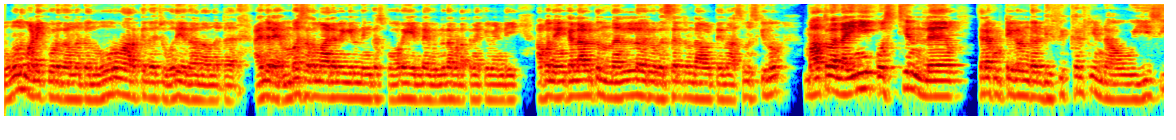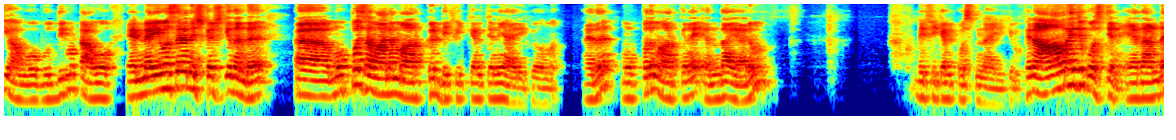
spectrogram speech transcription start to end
മൂന്ന് മണിക്കൂർ തന്നിട്ട് നൂറ് മാർക്കിന്റെ ചോദ്യം എഴുതാൻ തന്നിട്ട് അതിനൊരു എൺപത് ശതമാനമെങ്കിലും നിങ്ങൾക്ക് സ്കോർ ചെയ്യേണ്ട ഉന്നത പഠനത്തിനൊക്കെ വേണ്ടി അപ്പൊ നിങ്ങൾക്ക് എല്ലാവർക്കും നല്ലൊരു റിസൾട്ട് ഉണ്ടാവട്ടെ എന്ന് ആശംസിക്കുന്നു. മാത്രമല്ല ഇനി ഈ ക്വസ്റ്റ്യനിൽ ചില കുട്ടികളുണ്ട് ഡിഫിക്കൽട്ടി ഉണ്ടാവോ ഈസി ആവോ ബുദ്ധിമുട്ടാവോ എൻ ഐ എസിനെ നിഷ്കർഷിക്കുന്നുണ്ട് മുപ്പത് ശതമാനം മാർക്ക് ഡിഫിക്കൽട്ടിനെ ആയിരിക്കുമെന്ന്. അതായത് മുപ്പത് മാർക്കിന് എന്തായാലും ഡിഫിക്കൽട്ട് ക്വസ്റ്റ്യൻ ആയിരിക്കും. പിന്നെ ആവറേജ് ക്വസ്റ്റ്യൻ ഏതാണ്ട്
